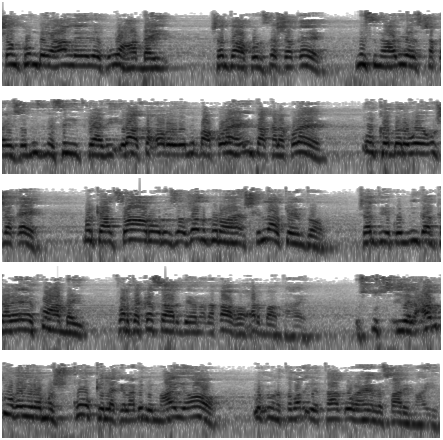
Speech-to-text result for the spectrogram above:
shan kun bay ahaan laheedee kugu hadhay shantaa kun iska shaqee misna adiga shaqayso misna sayidkaadii ilaad ka xorooday nin baa kulehe intaa kale kulehe u kabarowey u shaqee markaad soo aruuriso shan kunoo shillaad keento shantii kun ninkan kale eed ku hadhay farta ka saar deena dhaqaaqa xor baa tahay. Istusciya alcabdu hayra mashquuqin laakiin la dhibi maayo oo wuxuuna tabar iyo taag u lahayn la saari maayo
